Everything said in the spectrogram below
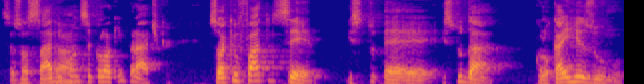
Você só sabe Tá. quando você coloca em prática. Só que o fato de ser estu- é, estudar, colocar em resumo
